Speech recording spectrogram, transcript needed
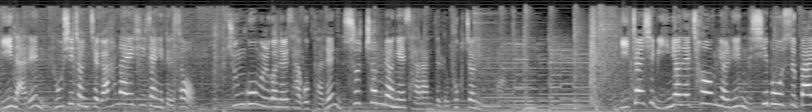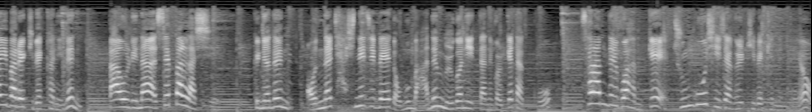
이 날은 도시 전체가 하나의 시장이 돼서 중고 물건을 사고 파는 수천 명의 사람들로 북적입니다. 2012년에 처음 열린 Siivouspäivä를 기획한 이는 파울리나 세팔라 씨. 그녀는 어느 날 자신의 집에 너무 많은 물건이 있다는 걸 깨닫고 사람들과 함께 중고 시장을 기획했는데요.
